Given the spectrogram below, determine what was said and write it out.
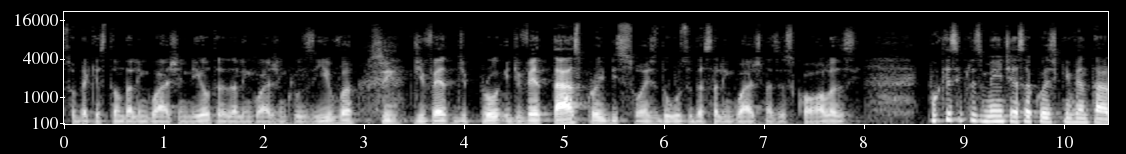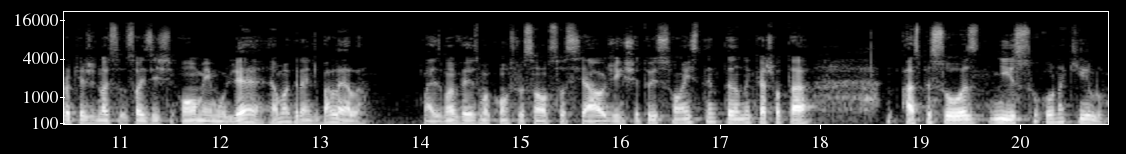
sobre a questão da linguagem neutra, da linguagem inclusiva, Sim. De, de, pro, de vetar as proibições do uso dessa linguagem nas escolas, porque simplesmente essa coisa que inventaram que nós só existe homem e mulher é uma grande balela. Mais uma vez, uma construção social de instituições tentando encaixotar as pessoas nisso ou naquilo.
